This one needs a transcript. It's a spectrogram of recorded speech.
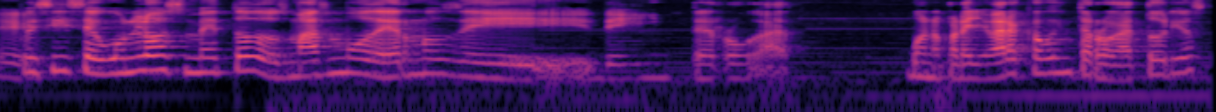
Eh, pues sí, según los métodos más modernos de, de interrogar, bueno, para llevar a cabo interrogatorios,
